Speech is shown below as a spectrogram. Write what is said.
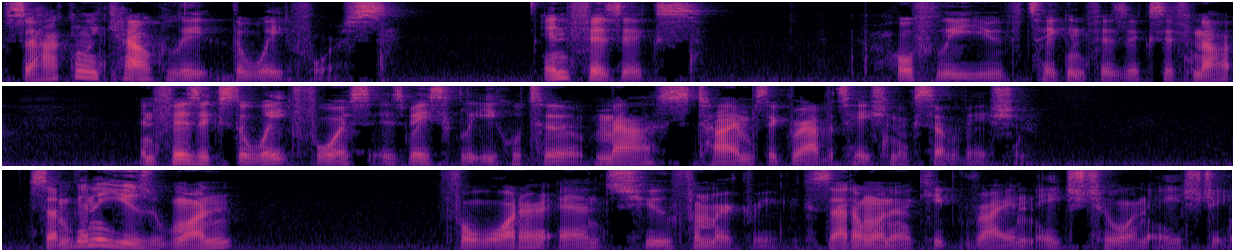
So how can we calculate the weight force? In physics, hopefully you've taken physics. If not, in physics, the weight force is basically equal to mass times the gravitational acceleration. So I'm going to use 1 for water and 2 for mercury because I don't want to keep writing H2 on Hg.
